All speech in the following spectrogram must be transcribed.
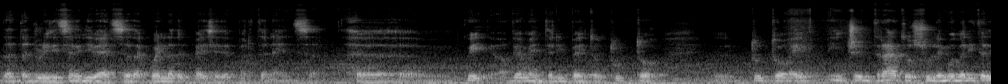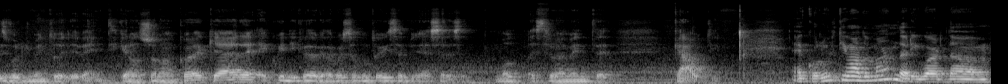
da, da, giurisdizioni diverse da quella del paese di appartenenza. Qui ovviamente, ripeto, tutto, tutto, è incentrato sulle modalità di svolgimento degli eventi che non sono ancora chiare e quindi credo che da questo punto di vista bisogna essere estremamente cauti. Ecco, l'ultima domanda riguarda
